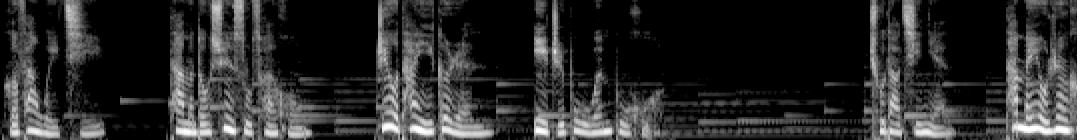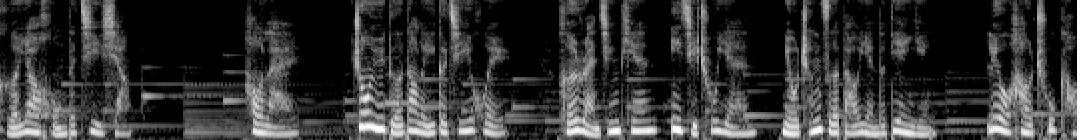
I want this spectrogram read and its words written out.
和范玮琪，他们都迅速窜红，只有他一个人一直不温不火。出道七年，他没有任何要红的迹象。后来，终于得到了一个机会，和阮经天一起出演钮承泽导演的电影《六号出口》，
